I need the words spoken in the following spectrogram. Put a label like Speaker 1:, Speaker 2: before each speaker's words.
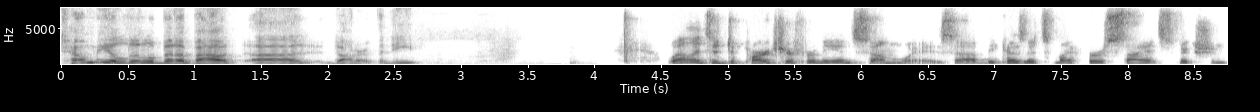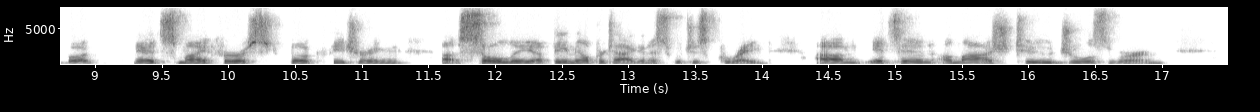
Speaker 1: tell me a little bit about uh, Daughter of the Deep.
Speaker 2: Well, it's a departure for me in some ways uh, because it's my first science fiction book. It's my first book featuring uh, solely a female protagonist, which is great. Um, it's an homage to Jules Verne,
